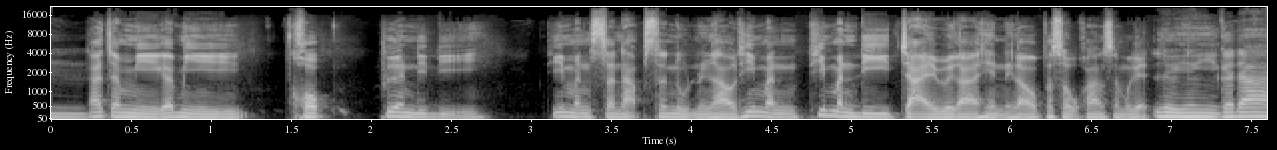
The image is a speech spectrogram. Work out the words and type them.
มถ้าจะมีก็มีคบเพื่อนดีๆ ที่มันสนับสนุนเราที่มันที่มันดีใจเวลาเห็นเราประสบความสำเร็จ หรืออย่างนี้ก็ได้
